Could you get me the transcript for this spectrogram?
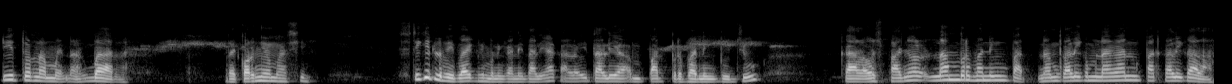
di turnamen akbar. Rekornya masih sedikit lebih baik dibandingkan Italia kalau Italia 4 berbanding 7 kalau Spanyol 6 berbanding 4, 6 kali kemenangan, 4 kali kalah.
